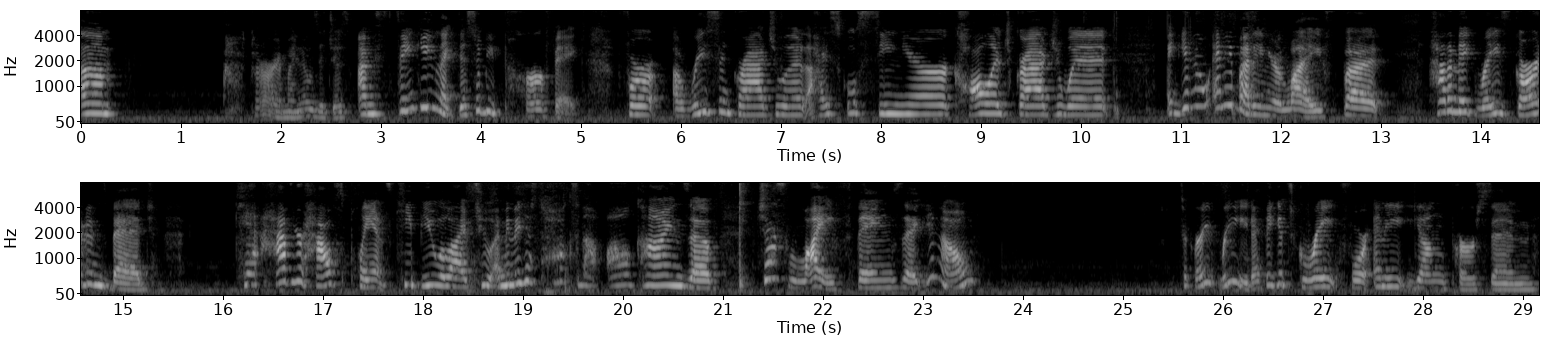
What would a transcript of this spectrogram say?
Um, sorry, my nose itches. I'm thinking like this would be perfect for a recent graduate, a high school senior, college graduate, and you know, anybody in your life, but how to make raised gardens bed, can't have your house plants keep you alive too. I mean, it just talks about all kinds of just life things that, you know, it's a great read. I think it's great for any young person.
